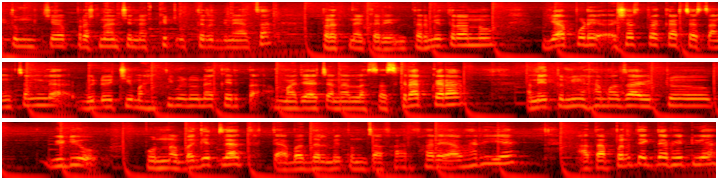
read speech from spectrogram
तुमच्या प्रश्नांचे नक्कीच उत्तर देण्याचा प्रयत्न करेन. तर मित्रांनो यापुढे अशाच प्रकारच्या चांगचांगल्या व्हिडिओची माहिती मिळवण्याकरिता माझ्या चॅनलला सबस्क्राईब करा आणि तुम्ही हा माझा यूट्यूब व्हिडिओ पूर्ण बघितल्यात त्याबद्दल मी तुमचा फार फार आभारी आहे. आता परत एकदा भेटूया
